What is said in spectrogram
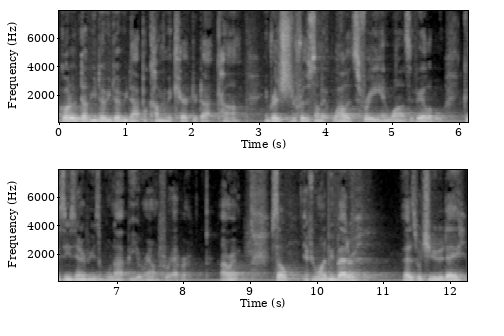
go to www.becomingthecharacter.com and register for the summit while it's free and while it's available, because these interviews will not be around forever. All right. So if you want to be better, that is what you do today.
